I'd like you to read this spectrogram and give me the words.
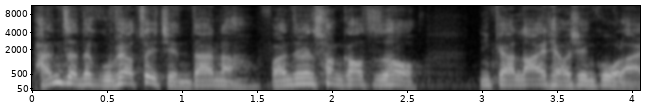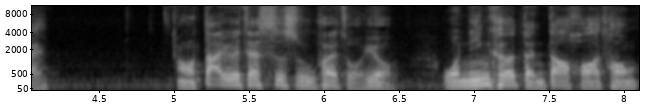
盘整的股票最简单了，反正这边创高之后，你给它拉一条线过来，哦，大约在四十五块左右。我宁可等到华通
